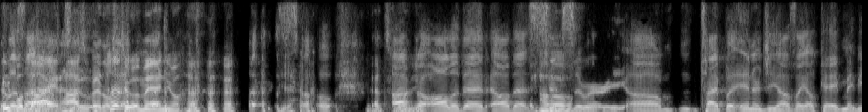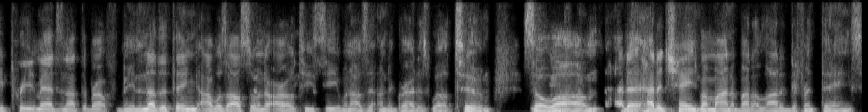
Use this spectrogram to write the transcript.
people die in hospitals too, Emanuel. yeah, so that's funny. after all of that, all that oh. sensory oh. um, type of energy, I was like, okay, maybe pre med is not the route for me. And another thing, I was also in the ROTC when I was in undergrad as well too. So mm-hmm. um, had to had to change my mind about a lot of different things.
